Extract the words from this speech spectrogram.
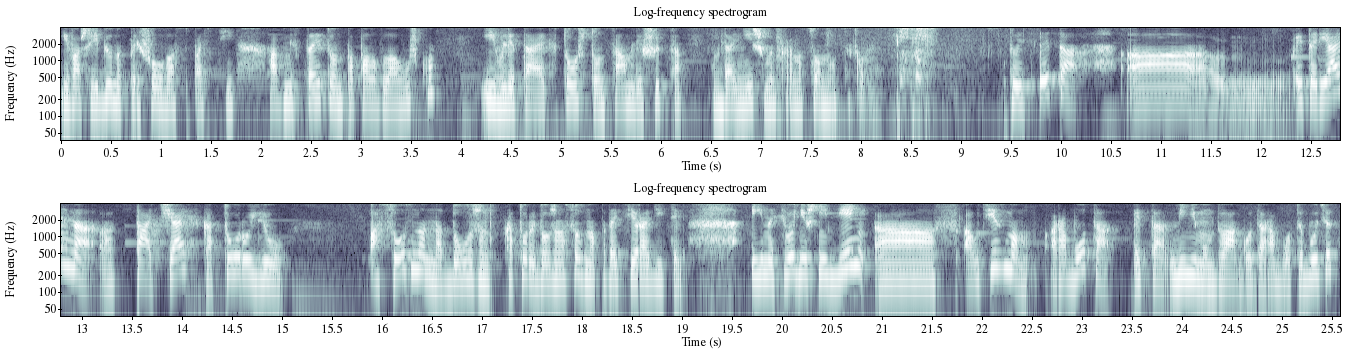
И ваш ребенок пришел вас спасти. А вместо этого он попал в ловушку и влетает в то, что он сам лишится в дальнейшем инкарнационного цикла. То есть это, а, это реально та часть, которую осознанно должен, к которой должен осознанно подойти родитель. И на сегодняшний день э, с аутизмом работа – это минимум два года работы будет,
